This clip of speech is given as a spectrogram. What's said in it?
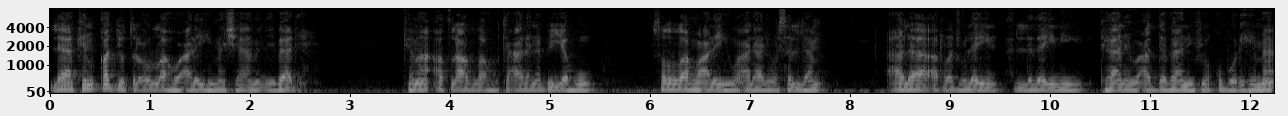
لكن قد يطلع الله عليه من شاء من عباده. كما أطلع الله تعالى نبيه صلى الله عليه وعلى آله وسلم على الرجلين اللذين كان يعذبان في قبورهما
